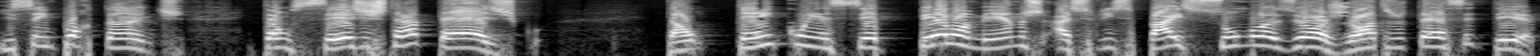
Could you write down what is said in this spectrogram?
Isso é importante. Então, seja estratégico. Então, tem que conhecer pelo menos as principais súmulas e OJs do TST.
